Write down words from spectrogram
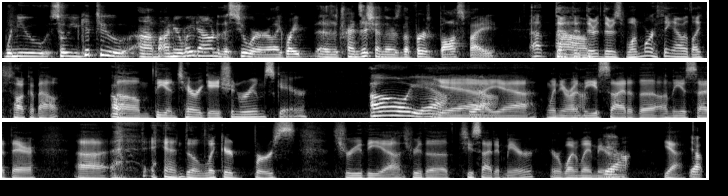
when you so you get to um, on your way down to the sewer, like right as a transition, there's the first boss fight. Uh, th- th- Um, there, there's one more thing I would like to talk about. Oh. Um, the interrogation room scare. Oh yeah, Yeah, yeah. When you're on the east side of the on the east side there, uh, and the licker bursts through the uh, through the two sided mirror or one way mirror. Yeah. yeah, Yep.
